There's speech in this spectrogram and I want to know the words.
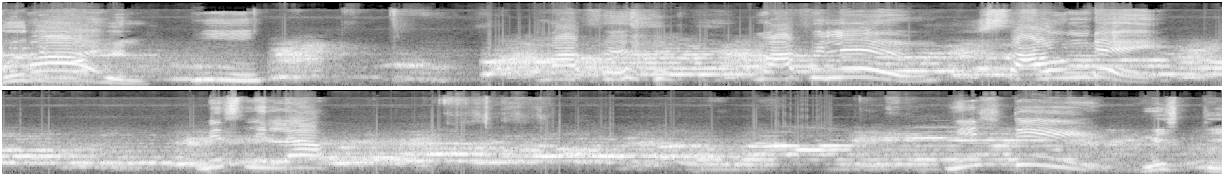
দুই দিন মাহফিল? হুম। মাহফিল মাহফিলের সাউন্ডে বিসমিল্লাহ। মিষ্টি। মিষ্টি।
